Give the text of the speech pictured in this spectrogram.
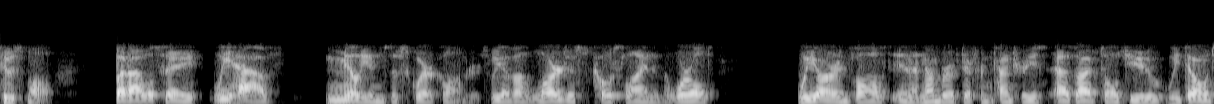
too small. But I will say we have millions of square kilometers. We have a largest coastline in the world. We are involved in a number of different countries. As I've told you, we don't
